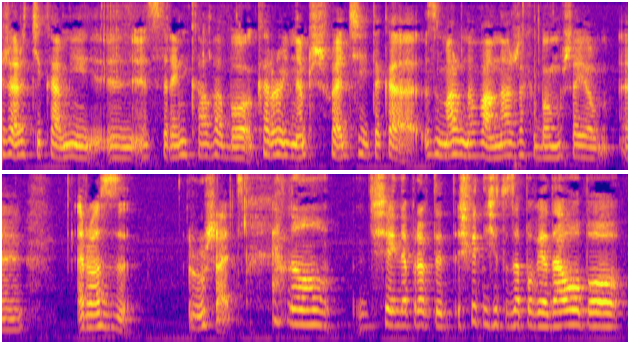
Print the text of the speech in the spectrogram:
żarcikami y, z rękawa, bo Karolina przyszła dzisiaj taka zmarnowana, że chyba muszę ją y, rozruszać. No, dzisiaj naprawdę świetnie się to zapowiadało, bo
